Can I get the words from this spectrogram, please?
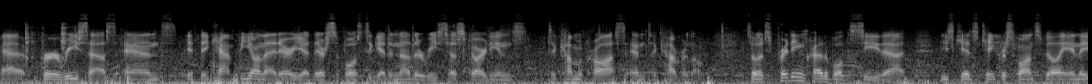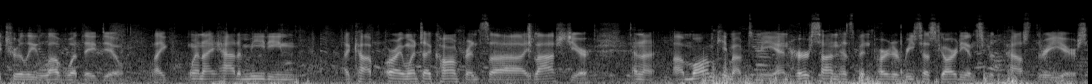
at, for a recess, and if they can't be on that area, they're supposed to get another recess guardians to come across and to cover them. So it's pretty incredible to see that these kids take responsibility and they truly love what they do. Like when I had a meeting cup, or I went to a conference uh, last year, and a, a, mom came up to me, and her son has been part of Recess Guardians for the past three years,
